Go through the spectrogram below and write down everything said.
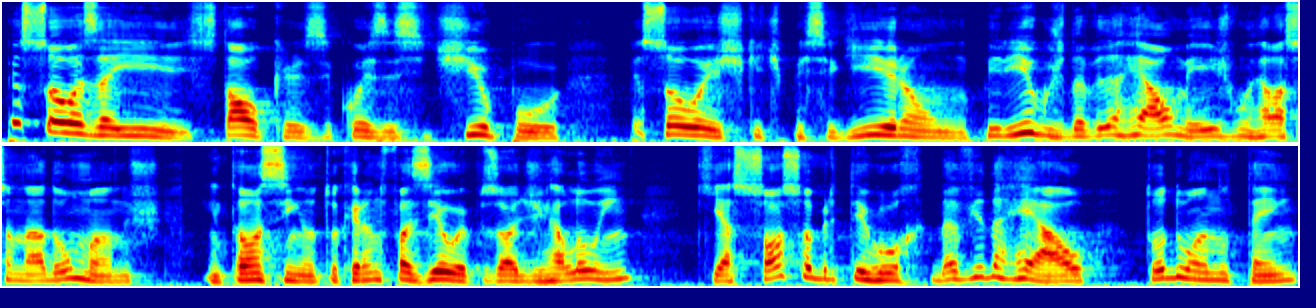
pessoas aí, stalkers e coisas desse tipo, pessoas que te perseguiram, perigos da vida real mesmo relacionado a humanos. Então, assim, eu tô querendo fazer o episódio de Halloween, que é só sobre terror da vida real. Todo ano tem.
